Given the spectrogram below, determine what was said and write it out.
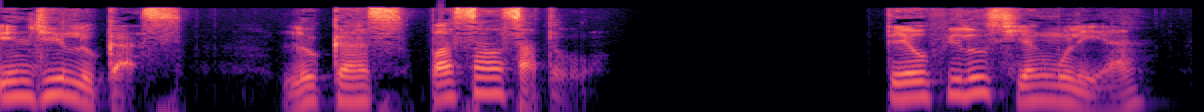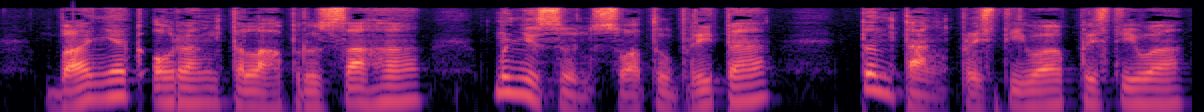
Injil Lukas. Lukas pasal 1 Theophilus yang mulia, banyak orang telah berusaha menyusun suatu berita tentang peristiwa-peristiwa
